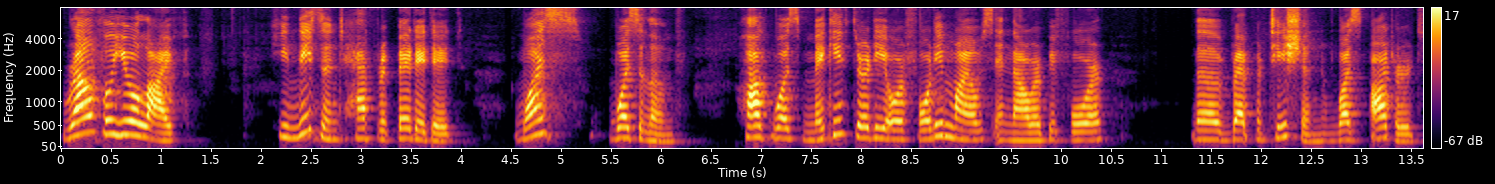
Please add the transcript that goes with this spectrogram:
Run for your life. He needn't have repeated it. Once was enough. Huck was making thirty or forty miles an hour before the repetition was uttered.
